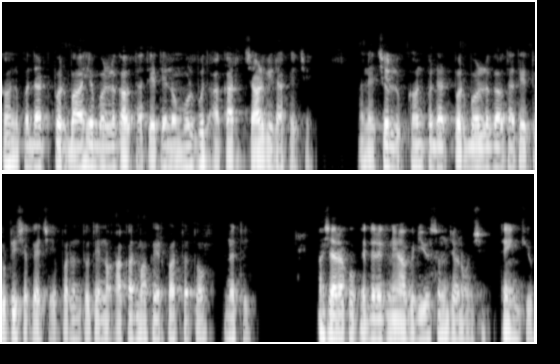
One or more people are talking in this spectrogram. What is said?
ઘન પદાર્થ પર બાહ્ય બળ લગાવતા તે તેનો મૂળભૂત આકાર જાળવી રાખે છે. અને છેલ્લું, ઘન પદાર્થ પર બળ લગાવતા તે તૂટી શકે છે, પરંતુ તેનો આકારમાં ફેરફાર થતો નથી. આશા રાખું કે દરેકને આ વીડિયો સમજણો હશે. થેન્ક યુ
